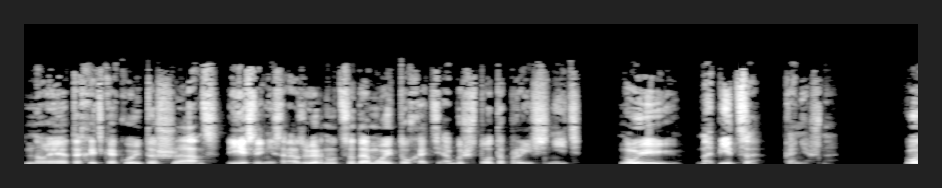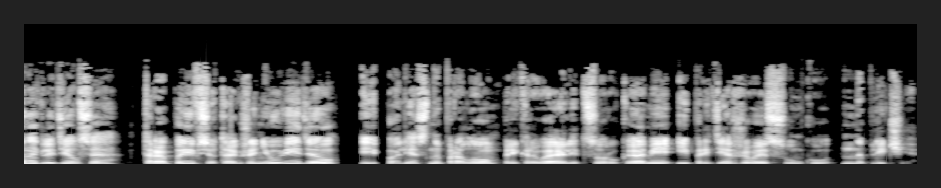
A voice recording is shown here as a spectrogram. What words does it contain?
Но это хоть какой-то шанс. Если не сразу вернуться домой, то хотя бы что-то прояснить. Ну и напиться, конечно. Он огляделся, тропы все так же не увидел и полез на пролом, прикрывая лицо руками и придерживая сумку на плече.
